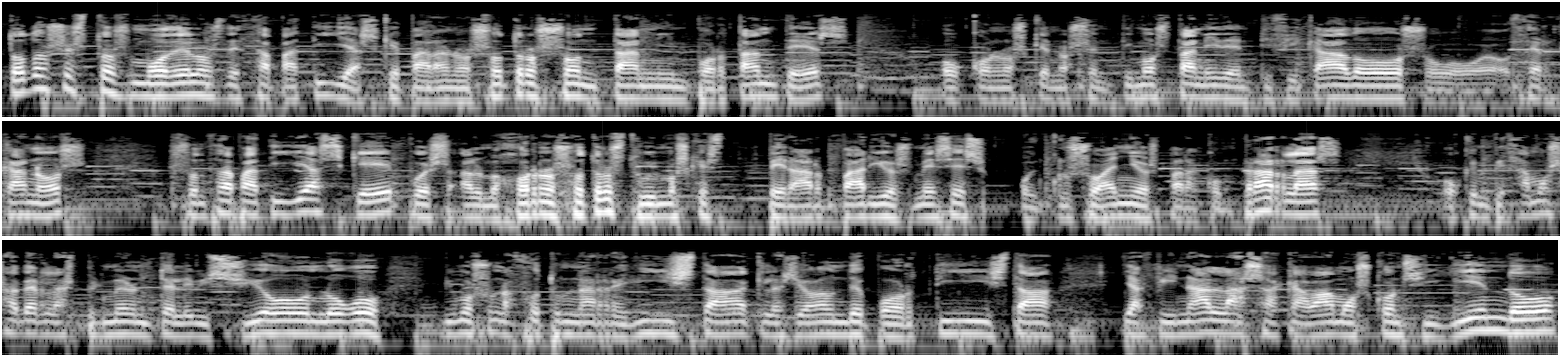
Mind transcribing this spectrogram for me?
todos estos modelos de zapatillas que para nosotros son tan importantes o con los que nos sentimos tan identificados o cercanos, son zapatillas que pues a lo mejor nosotros tuvimos que esperar varios meses o incluso años para comprarlas o que empezamos a verlas primero en televisión, luego vimos una foto en una revista que las llevaba un deportista y al final las acabamos consiguiendo.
